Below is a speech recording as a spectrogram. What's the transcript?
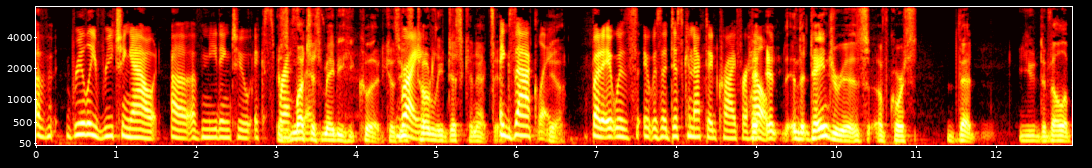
of really reaching out, uh, of needing to express as much this. as maybe he could, because he's Right. totally disconnected. exactly. Yeah. But it was it was a disconnected cry for And- help. And, and the danger is, of course, that you develop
